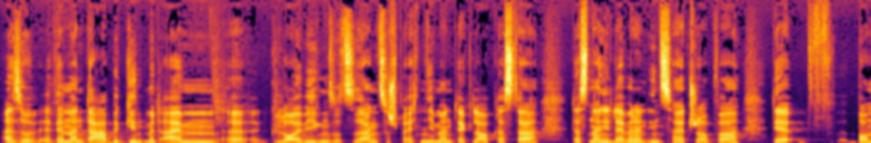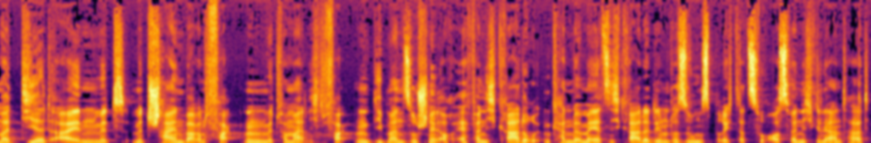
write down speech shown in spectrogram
Also wenn man da beginnt mit einem äh, Gläubigen sozusagen zu sprechen, jemand, der glaubt, dass da das 9-11 ein Inside-Job war, der bombardiert einen mit, mit scheinbaren Fakten, mit vermeintlichen Fakten, die man so schnell auch einfach nicht gerade rücken kann, wenn man jetzt nicht gerade den Untersuchungsbericht dazu auswendig gelernt hat.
